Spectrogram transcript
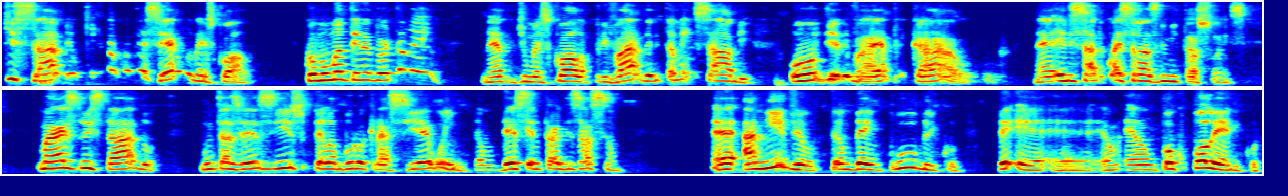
que sabe o que está acontecendo na escola. Como mantenedor também, né, de uma escola privada, ele também sabe onde ele vai aplicar, né, ele sabe quais são as limitações. Mas no Estado, muitas vezes isso pela burocracia é ruim. Então, descentralização. É, a nível também público, é, é, é, é um pouco polêmico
